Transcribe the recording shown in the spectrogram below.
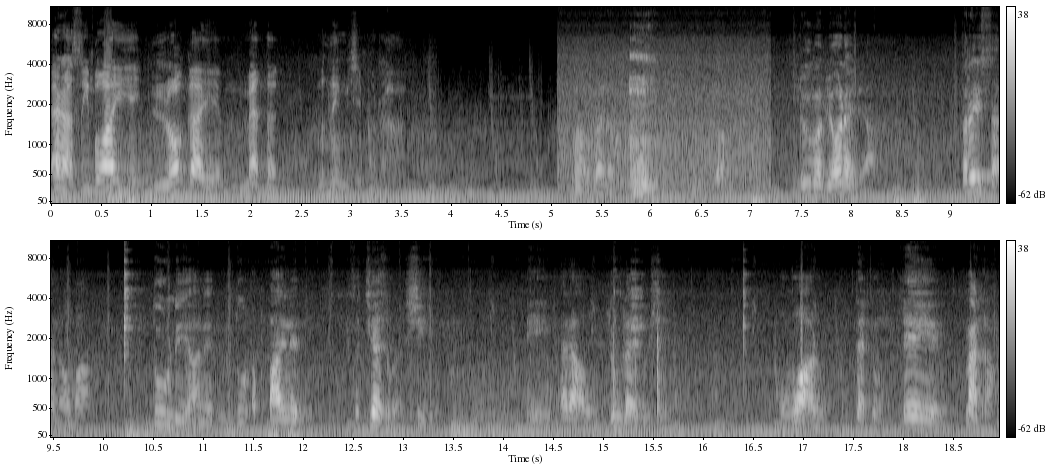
အဲ့ဒါစီးပွားရေးလောကရဲ့ method မသိမရှိပါတာဘာဟုတ်ကဲ့လို့လူမပြောနဲ့ဗျာ တရိษံတော့မှသူ့နေရာနဲ့သူသူ့အပိုင်းနဲ့သူစကြက်ဆိုတာရှိတယ်အေးအဲ့ဒါကိုလူလိုက်လို့ရှိရင်ဘဝတို့တက်တို့လဲရဲ့မှတ်ထား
